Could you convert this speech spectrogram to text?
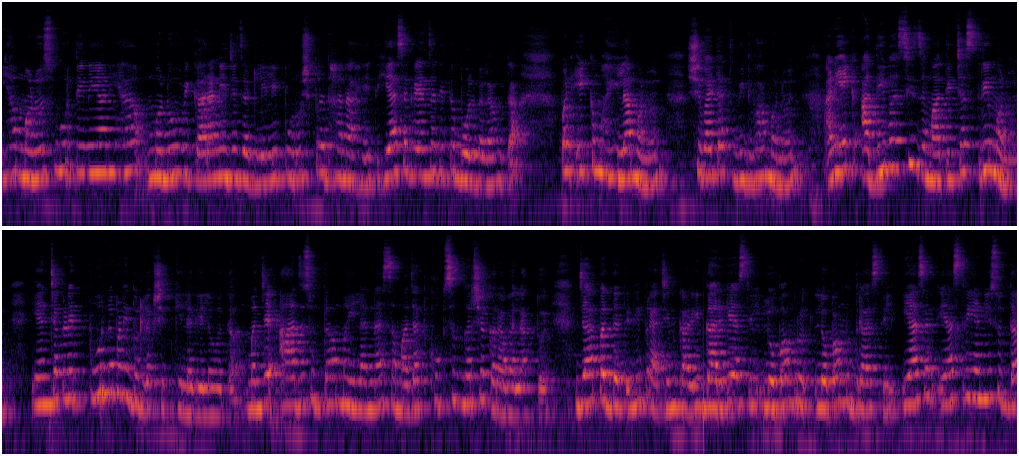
ह्या मनुस्मृतीने आणि ह्या मनोविकाराने जे जडलेली पुरुषप्रधान आहेत ह्या सगळ्यांचा तिथं बोलबाला होता. पण एक महिला म्हणून शिवाय त्यात विधवा म्हणून आणि एक आदिवासी जमातीच्या स्त्री म्हणून यांच्याकडे पूर्णपणे दुर्लक्षित केलं गेलं होतं. म्हणजे आज सुद्धा महिलांना समाजात खूप संघर्ष करावा लागतोय. ज्या पद्धतीने प्राचीन काळी गार्गे असतील लोपामृ लोपामुद्रा असतील या स या स्त्रियांनी सुद्धा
